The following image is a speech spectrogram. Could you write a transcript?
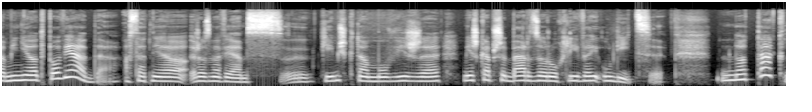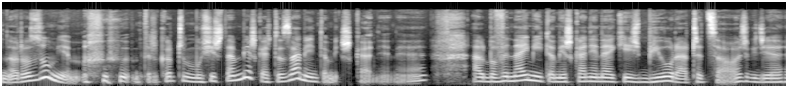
to mi nie odpowiada. Ostatnio rozmawiałam z y, kimś, kto mówi, że mieszka przy bardzo ruchliwej ulicy. No tak, no rozumiem. Tylko czy musisz tam mieszkać, to zamień to mieszkanie, nie? Albo wynajmij to mieszkanie na jakieś biura czy coś, gdzie...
